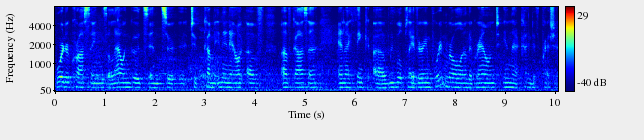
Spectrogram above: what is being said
border crossings, allowing goods and to come in and out of, of Gaza and I think uh, we will play a very important role on the ground in that kind of pressure.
